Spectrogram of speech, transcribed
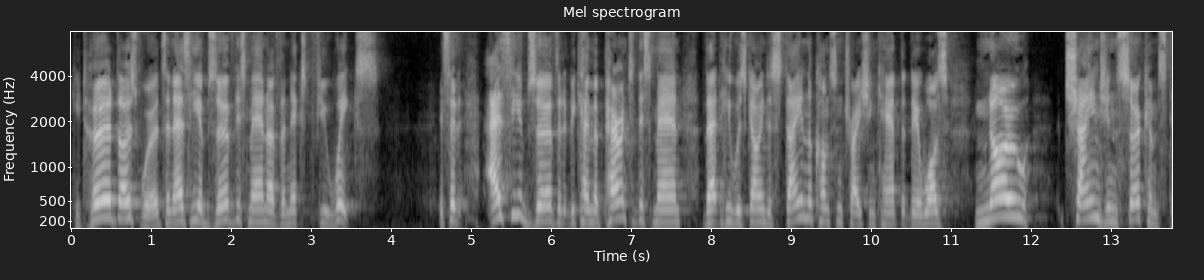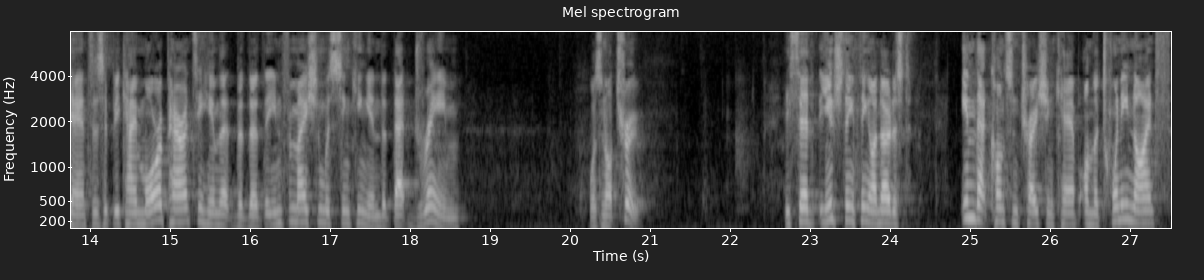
He'd heard those words, and as he observed this man over the next few weeks, it said, as he observed that it became apparent to this man that he was going to stay in the concentration camp, that there was no change in circumstances, it became more apparent to him that the, the information was sinking in that that dream was not true. He said, The interesting thing I noticed in that concentration camp on the 29th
